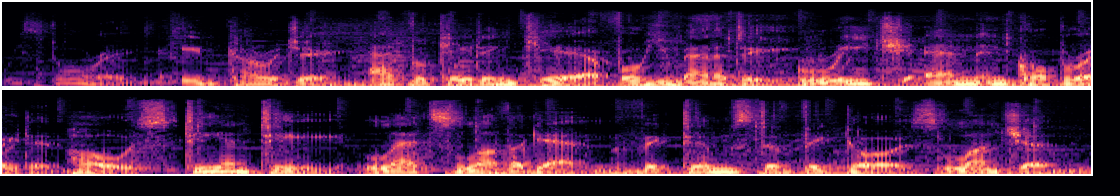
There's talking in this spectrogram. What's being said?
Restoring, encouraging, advocating care for humanity. Reach N Incorporated. Host TNT. Let's Love Again. Victims to Victors Luncheon.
